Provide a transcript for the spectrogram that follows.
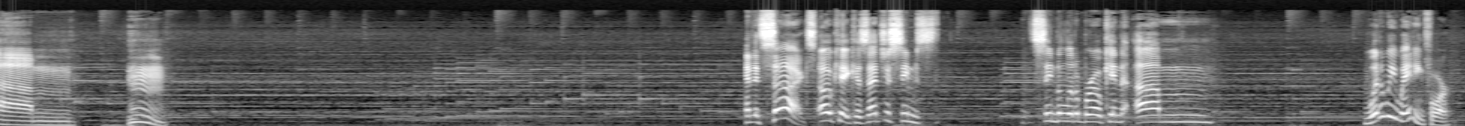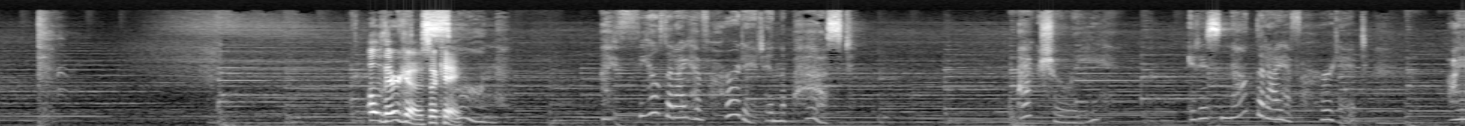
Um, hmm. And it sucks. Okay, because that just seems seemed a little broken. Um, what are we waiting for? Oh, there goes. Okay. Song. I feel that I have heard it in the past. Actually, it is not that I have heard it. I.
